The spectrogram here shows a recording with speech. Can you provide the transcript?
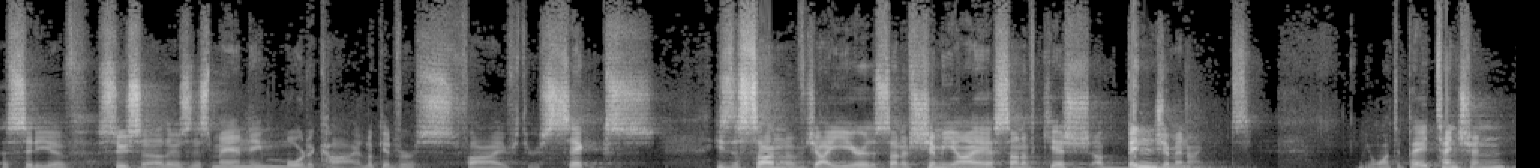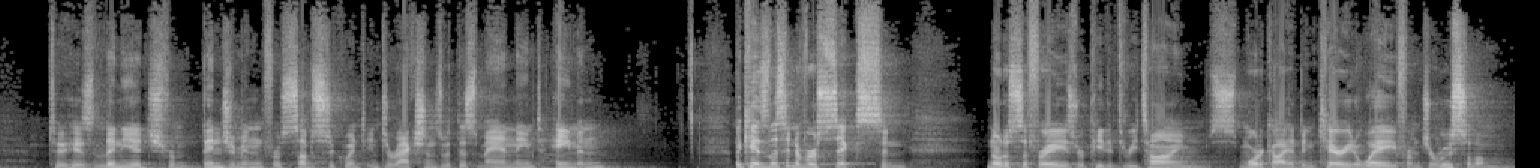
the city of Susa, there's this man named Mordecai. Look at verse 5 through 6. He's the son of Jair, the son of Shimei, a son of Kish, a Benjaminite. You want to pay attention to his lineage from Benjamin for subsequent interactions with this man named Haman. But, kids, listen to verse 6 and notice the phrase repeated three times. Mordecai had been carried away from Jerusalem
